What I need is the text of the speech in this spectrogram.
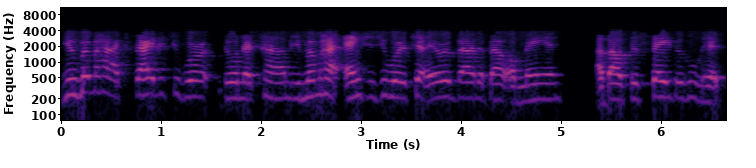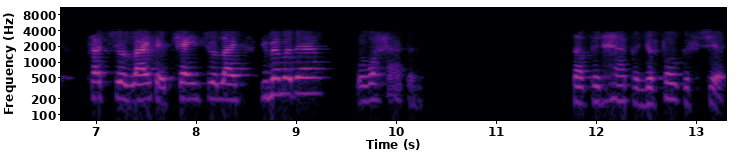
You remember how excited you were during that time? You remember how anxious you were to tell everybody about a man, about this Savior who had touched your life, had changed your life? You remember that? Well, what happened? Something happened. Your focus shifted.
